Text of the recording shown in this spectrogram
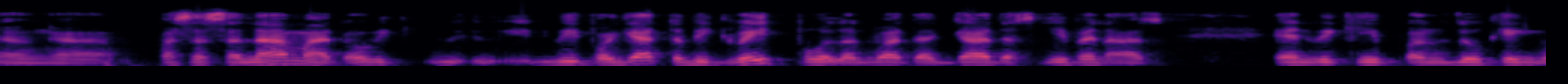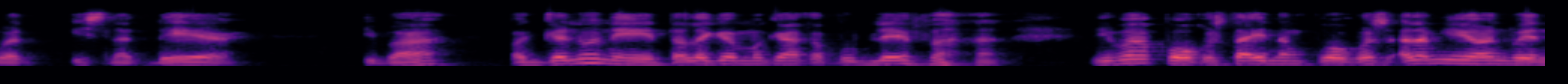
ng uh, pasasalamat or we, we, we forget to be grateful on what God has given us and we keep on looking what is not there. Diba? Pag ganun eh, talaga magkakaproblema. di ba? Focus tayo ng focus. Alam niyo yun, when,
